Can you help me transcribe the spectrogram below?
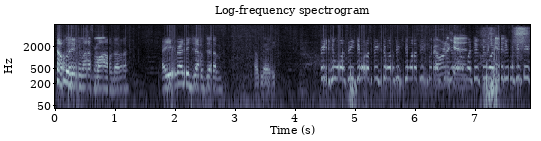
That was the last bomb, dumbass. Are you ready, Jub Jub? I'm ready. 3, 2, 1, 3, 2, 1, 3, 2, 1, 3, 2, 1, 3, 2, 1, 3, 2, 1, 1, 2, 3, 1, 2, 2, 1, 2, 3.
